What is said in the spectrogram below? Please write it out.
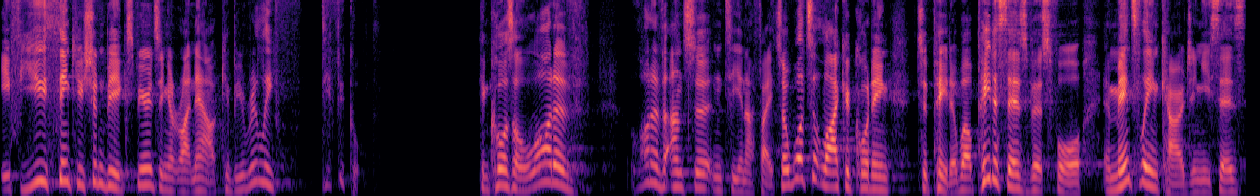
if you think you shouldn't be experiencing it right now, it can be really difficult can cause a lot of, a lot of uncertainty in our faith. So, what's it like according to Peter? Well, Peter says, verse 4, immensely encouraging. He says,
